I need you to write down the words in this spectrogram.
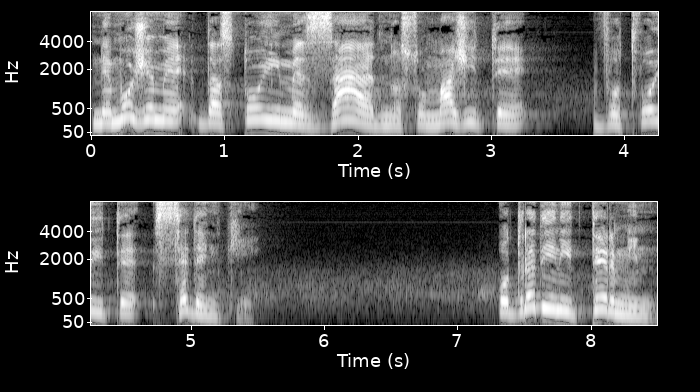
не можеме да стоиме заедно со мажите во твоите седенки. Одреди ни термин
